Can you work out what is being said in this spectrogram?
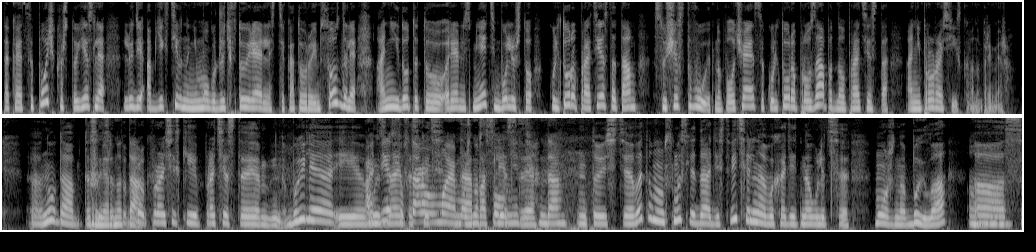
такая цепочка, что если люди объективно не могут жить в той реальности, которую им создали, они идут эту реальность менять, тем более, что культура протеста там существует. Но получается культура про западного протеста, а не про российского, например. Э, ну да, так Примерно сказать, так. Про, российские протесты были, и Одессу мы знаем, 2 сказать, мая да, можно последствия. Да. То есть э, в этом смысле, да, действительно, выходить на улицы можно было, Uh-huh. с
